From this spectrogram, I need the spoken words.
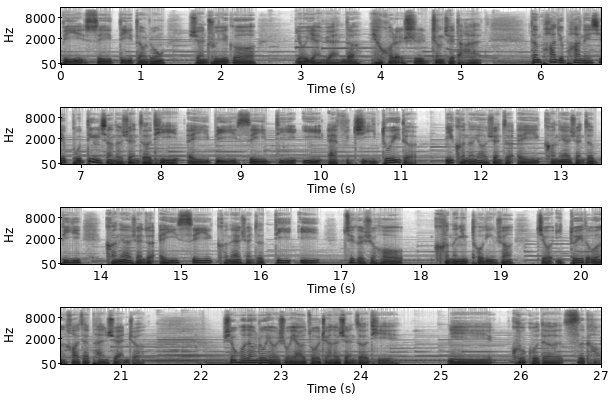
B、C、D 当中选出一个有眼缘的，又或者是正确答案。但怕就怕那些不定向的选择题，A、B、C、D、E、F、G 一堆的，你可能要选择 A，可能要选择 B，可能要选择 A、C，可能要选择 D、E。这个时候，可能你头顶上就有一堆的问号在盘旋着。生活当中有时候也要做这样的选择题，你苦苦的思考，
